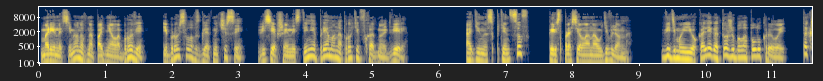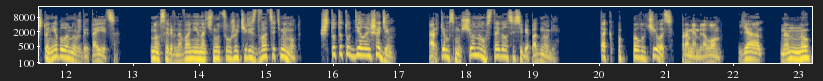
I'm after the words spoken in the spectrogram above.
Марина Семеновна подняла брови и бросила взгляд на часы, висевшие на стене прямо напротив входной двери. «Один из птенцов?» — переспросила она удивленно. Видимо, ее коллега тоже была полукрылой, так что не было нужды таиться. «Но соревнования начнутся уже через 20 минут. Что ты тут делаешь один?» Артем смущенно уставился себе под ноги. «Так получилось», — промямлил он. «Я, ну,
